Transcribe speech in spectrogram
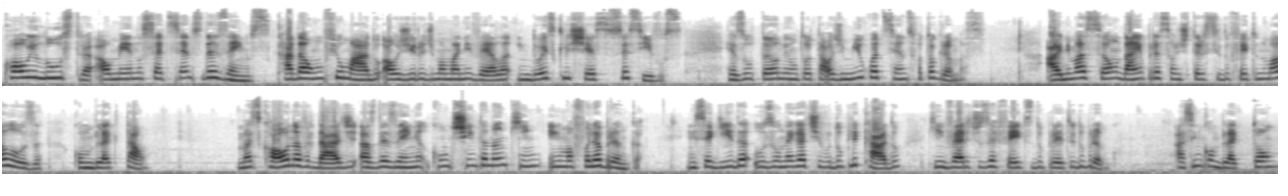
Cole ilustra ao menos 700 desenhos, cada um filmado ao giro de uma manivela em dois clichês sucessivos, resultando em um total de 1.400 fotogramas. A animação dá a impressão de ter sido feita numa lousa, como Blacktown, mas Cole, na verdade, as desenha com tinta nanquim em uma folha branca. Em seguida, usa um negativo duplicado que inverte os efeitos do preto e do branco. Assim como Black Tom,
